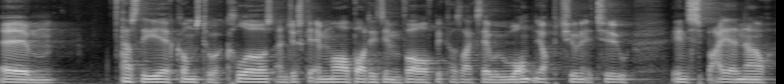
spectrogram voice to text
Um, as the year comes to a close and just getting more bodies involved because like I say we want the opportunity to inspire now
